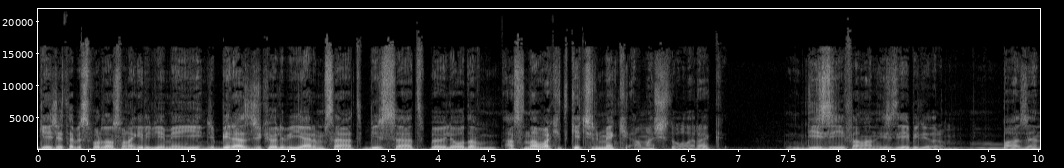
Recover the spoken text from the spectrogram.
Gece tabi spordan sonra gelip yemeği yiyince birazcık öyle bir yarım saat, bir saat böyle o da aslında vakit geçirmek amaçlı olarak dizi falan izleyebiliyorum. Bazen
